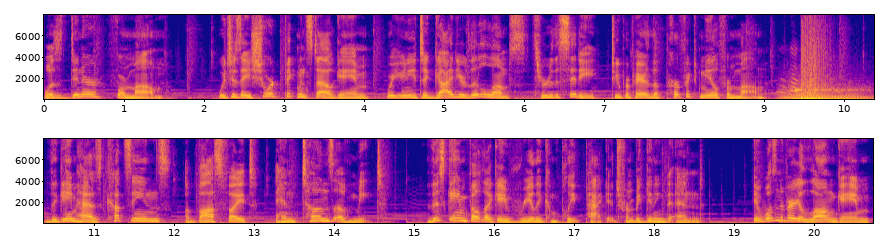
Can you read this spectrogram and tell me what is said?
was Dinner for Mom, which is a short Pikmin style game where you need to guide your little lumps through the city to prepare the perfect meal for mom. The game has cutscenes, a boss fight, and tons of meat. This game felt like a really complete package from beginning to end. It wasn't a very long game,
